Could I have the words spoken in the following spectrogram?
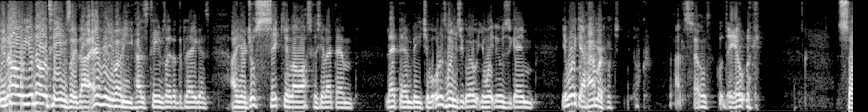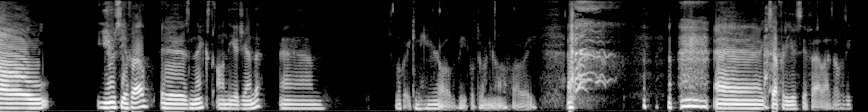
You know, you know teams like that. Everybody has teams like that to play against, and you're just sick you lost because you let them let them beat you. But other times you go out, you might lose a game. You might get hammered, but look, that's sound. Good day out. Like, So UCFL is next on the agenda. Um, look, I can hear all the people turning off already. uh, except for the UCFL lads, obviously.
